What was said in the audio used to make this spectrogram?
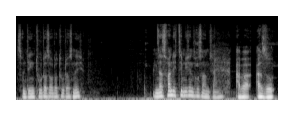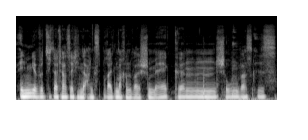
so ein Ding, tu das oder tu das nicht. Das fand ich ziemlich interessant, ja. Aber also in mir wird sich da tatsächlich eine Angst breit machen, weil Schmecken schon was ist.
